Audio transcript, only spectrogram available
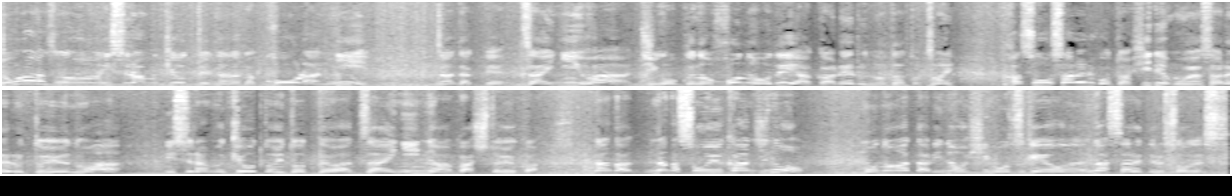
ところがそのイスラム教っていうのはなんかコーランに何だっけ罪人は地獄の炎で焼かれるのだと。つまり仮装されることは火で燃やされるというのはイスラム教徒にとっては罪人の証というかなんかなんかそういう感じの物語の紐付けがされてるそうです。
